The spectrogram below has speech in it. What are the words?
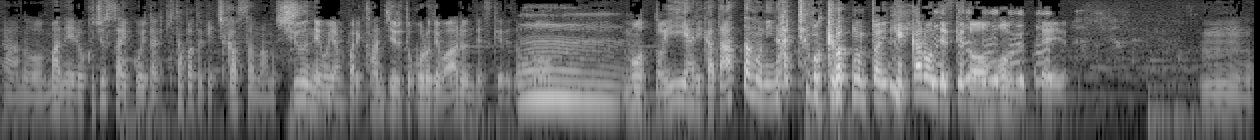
あのまあね、60歳超えた北畠近房のあの執念をやっぱり感じるところではあるんですけれどうも、ん。もっといいやり方あったのになって僕は本当に結果論ですけど 思うっていう。うん。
